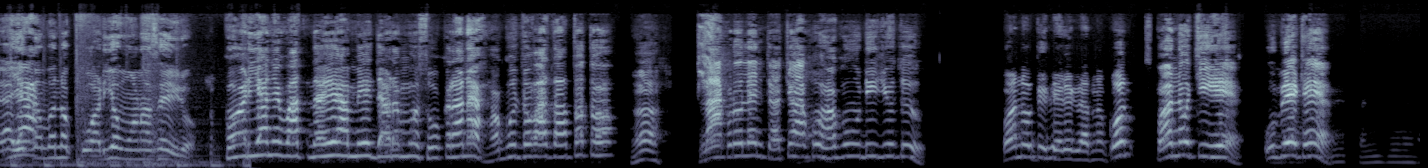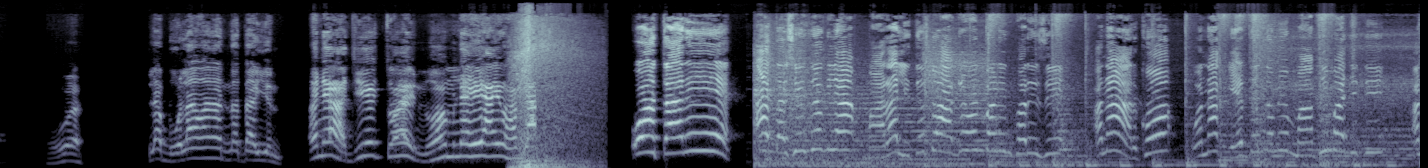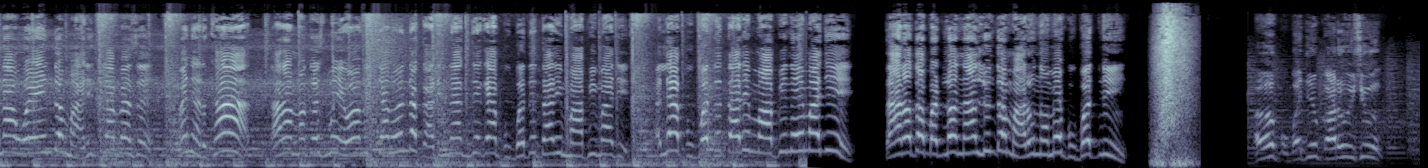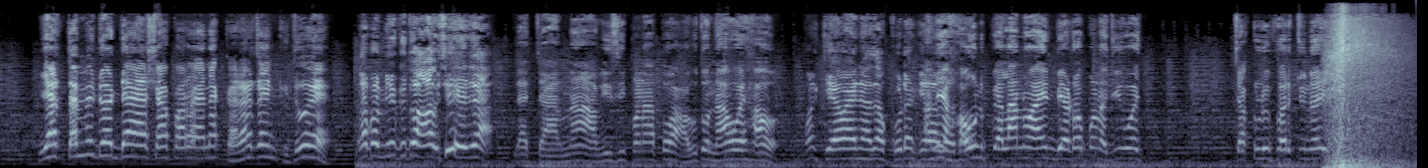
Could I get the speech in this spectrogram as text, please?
એક નંબરનો કોડિયો માણસ છે હીરો કોડિયાની વાત નહીં અમે દાડે મો છોકરાને હગું જોવા જતો તો. હા. લાકડું લઈને ટચો આખું હગું ઉડી ગયું તું. કોણ ઉઠી એક રાતનો. કોણ? કોનું ચીહે ઉભે છે એટલે બોલાવાના જ નતા અને હજી તોય નોમ નહીં આવ્યું હગા ઓ તારી! આ દશી જોગ લ્યા મારા લીધે તો આગેવાન બનીને ફરી છે. અને હરખો ઓના ઘેર જઈને તો મેં માફી માંગી હતી. અને ઓય એને તો મારી જ કાપે છે. પણ હરખા તારા મગજમાં એવા વિચાર હોય ને તો કાઢી નાખજે કે આ ભૂપતે તારી માફી માંગી. એટલે આ ભૂપતે તારી માફી નહીં માંગી. તારો તો બદલો ના લ્યું તો મારું નામે ભૂપત નહીં. હવે ભૂપતજી કરું છું. યાર તમે દોઢ આશા પારો એના ઘરે જઈને કીધું હે. એટલે પણ મેં કીધું આવશે એટલે ચાર ના આવી છે પણ આ તો આવું તો ના હોય હાવ. પણ કેવાય ને તો ખોટા અને કેવાય હવન પેલાનો આઈને બેઠો પણ હજી હોય ચકલું ફરચું નહીં.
